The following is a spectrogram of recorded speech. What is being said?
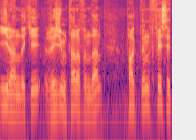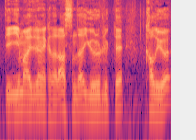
İran'daki rejim tarafından paktın feshettiği ima edilene kadar aslında yürürlükte kalıyor.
